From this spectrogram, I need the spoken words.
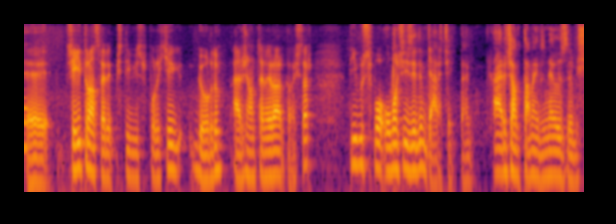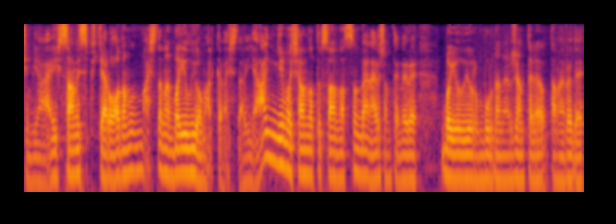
E, şeyi transfer etmiş TV Spor 2 gördüm. Ercan Taner'i arkadaşlar. TV Spor o maçı izledim gerçekten. Ercan Taner'i ne özlemişim ya. Efsane spiker o adamın maçlarına bayılıyorum arkadaşlar. Ya hangi maçı anlatırsa anlatsın ben Ercan Taner'e bayılıyorum. Buradan Ercan Taner- Taner'e de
